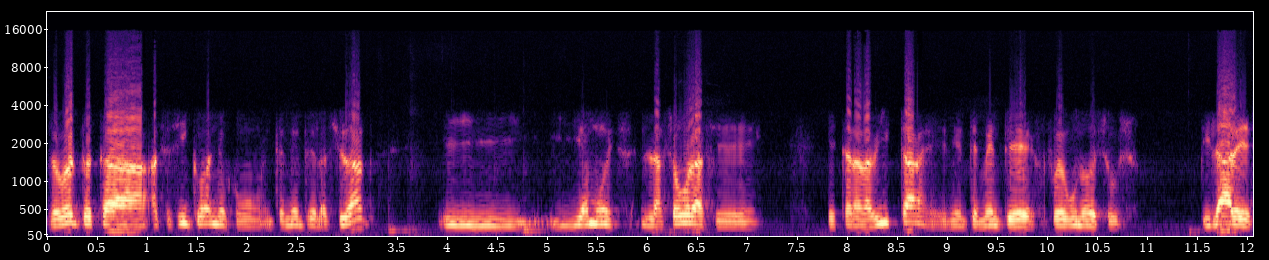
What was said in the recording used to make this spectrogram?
Roberto está hace cinco años como intendente de la ciudad y, digamos, las obras eh, están a la vista. Evidentemente fue uno de sus pilares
